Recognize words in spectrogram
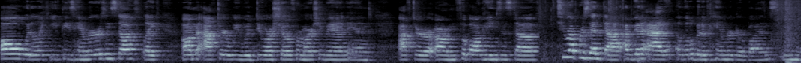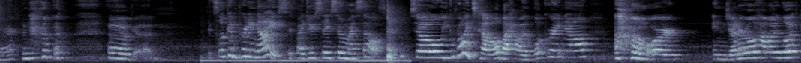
all would like eat these hamburgers and stuff. Like um, after we would do our show for marching band and after um, football games and stuff. To represent that, I'm gonna add a little bit of hamburger buns in here. oh god. It's looking pretty nice, if I do say so myself. So you can probably tell by how I look right now, um, or in general how I look.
